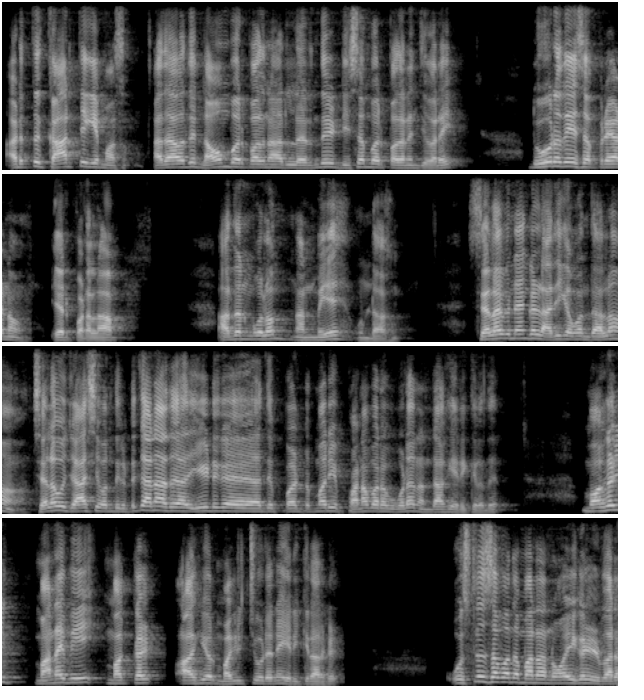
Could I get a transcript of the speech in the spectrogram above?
அடுத்து கார்த்திகை மாதம் அதாவது நவம்பர் பதினாறுலேருந்து டிசம்பர் பதினஞ்சு வரை தூரதேச பிரயாணம் ஏற்படலாம். அதன் மூலம் நன்மையே உண்டாகும். செலவினங்கள் அதிகம் வந்தாலும் செலவு ஜாஸ்தி வந்துக்கிட்டுக்கு ஆனால் அது ஈடு அது பண்ணுற மாதிரி பணவரவு கூட நன்றாக இருக்கிறது. மகள் மனைவி மக்கள் ஆகியோர் மகிழ்ச்சியுடனே இருக்கிறார்கள். உஷ்ண சம்பந்தமான நோய்கள் வர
